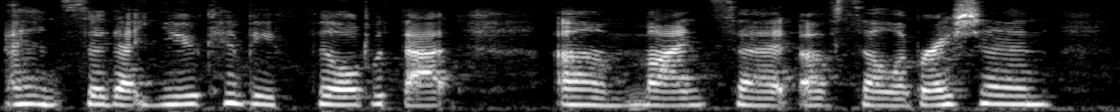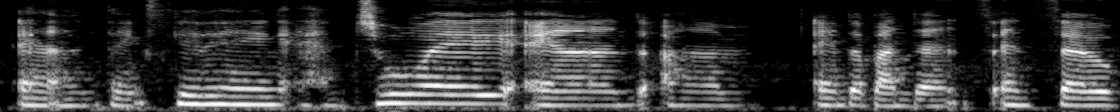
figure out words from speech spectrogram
And so that you can be filled with that um, mindset of celebration and thanksgiving and joy and um, and abundance. And so,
